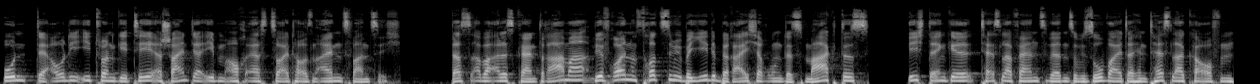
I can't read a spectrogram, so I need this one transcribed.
und der Audi e-tron GT erscheint ja eben auch erst 2021. Das ist aber alles kein Drama. Wir freuen uns trotzdem über jede Bereicherung des Marktes. Ich denke, Tesla-Fans werden sowieso weiterhin Tesla kaufen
